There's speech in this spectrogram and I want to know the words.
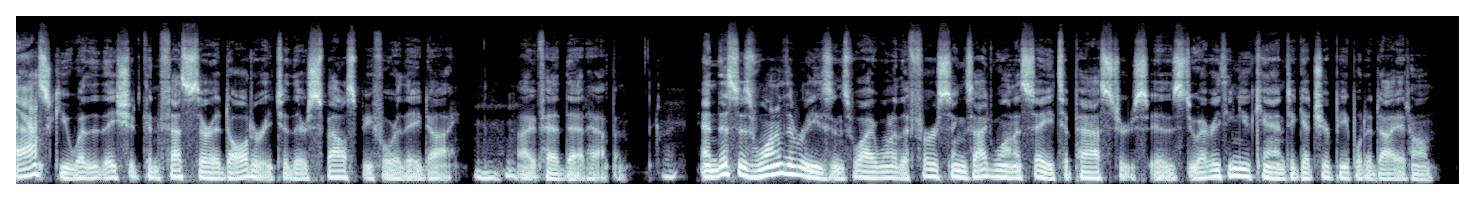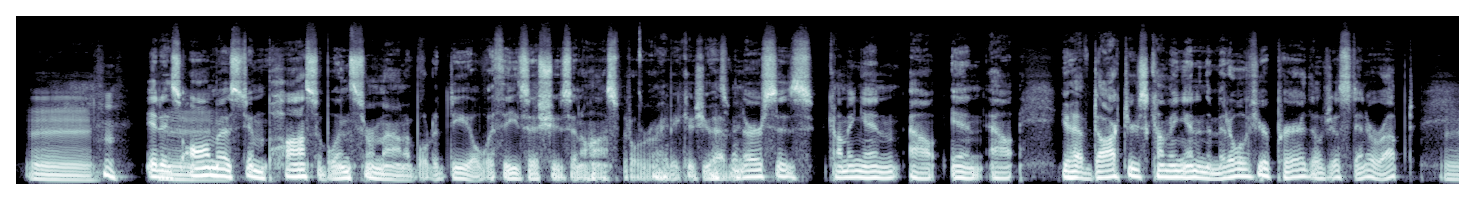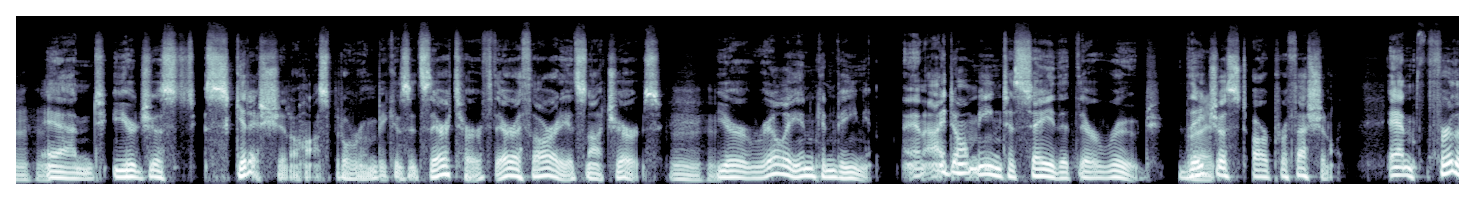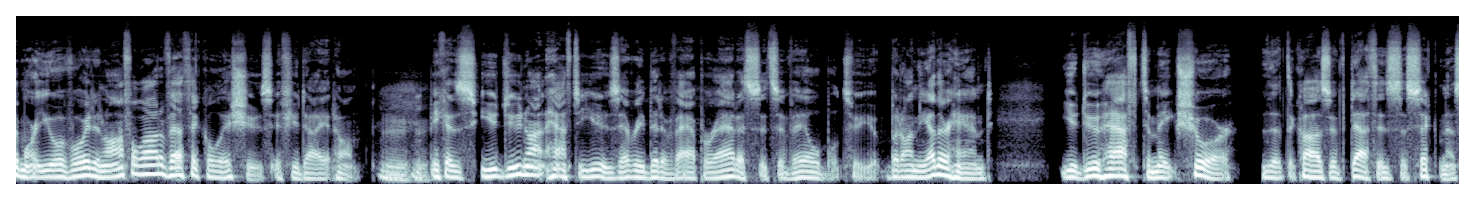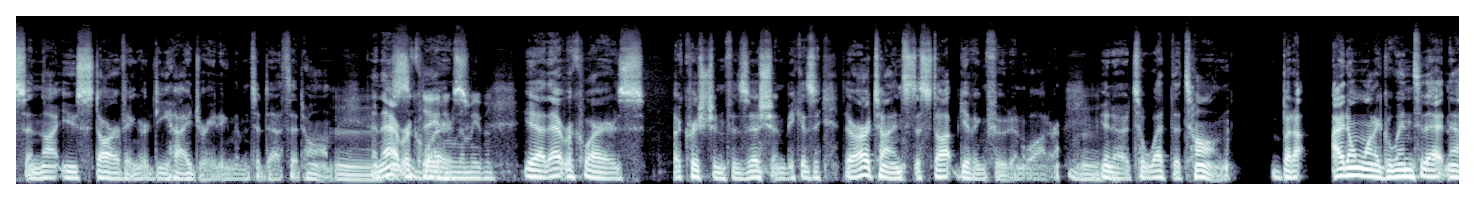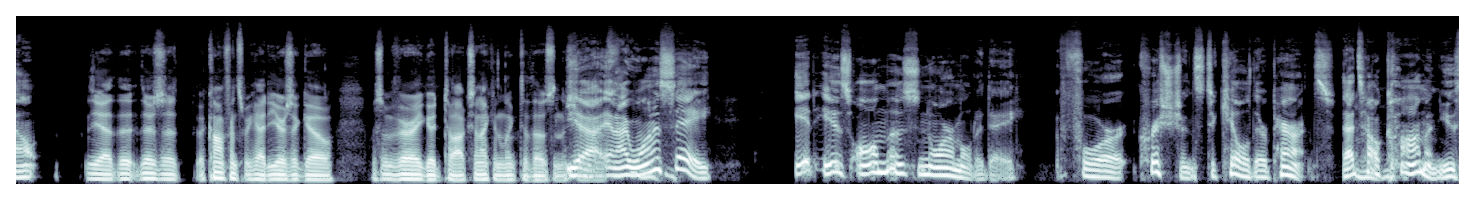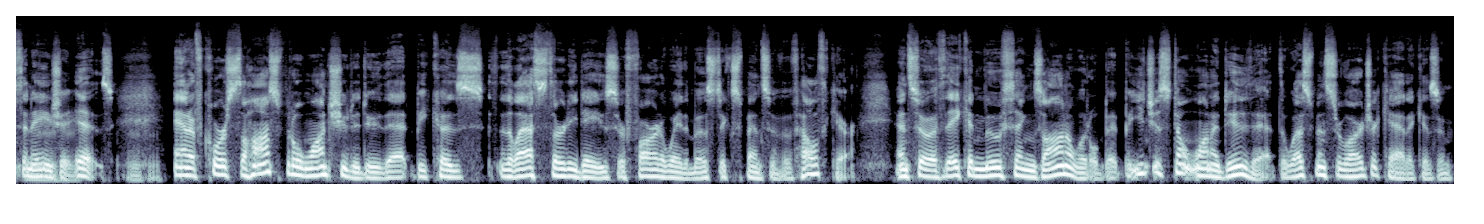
ask you whether they should confess their adultery to their spouse before they die. hmm I've had that happen. Right. And this is one of the reasons why one of the first things I'd want to say to pastors is do everything you can to get your people to die at home. Mm. It is Mm. almost impossible, insurmountable to deal with these issues in a hospital room Right. because you That's have right. nurses coming in, out, in, out. You have doctors coming in in the middle of your prayer. They'll just interrupt. Mhm. And you're just skittish in a hospital room because it's their turf, their authority. It's not yours. Mhm. You're really inconvenient. And I don't mean to say that they're rude, they Right. just are professional. And furthermore, you avoid an awful lot of ethical issues if you die at home Mm-hmm. because you do not have to use every bit of apparatus that's available to you. But on the other hand, you do have to make sure that the cause of death is the sickness and not you starving or dehydrating them to death at home. Mm. And that Sedating requires them even. yeah, that requires a Christian physician because there are times to stop giving food and water, Mm-hmm. you know, to wet the tongue. But I, I don't want to go into that now. Yeah, the, there's a, a conference we had years ago with some very good talks, and I can link to those in the show. Yeah, and I want to say it is almost normal today for Christians to kill their parents. That's how mm-hmm. common euthanasia mm-hmm. is. Mm-hmm. And of course, the hospital wants you to do that because the last 30 days are far and away the most expensive of healthcare. And so if they can move things on a little bit, but you just don't want to do that. The Westminster Larger Catechism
